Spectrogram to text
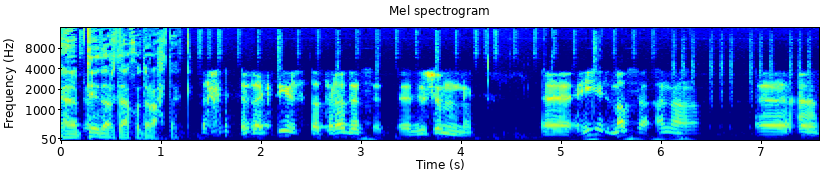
آه، بتقدر تاخذ راحتك. إذا كثير استطردت الجملة. آه، هي المبدأ. أنا آه،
